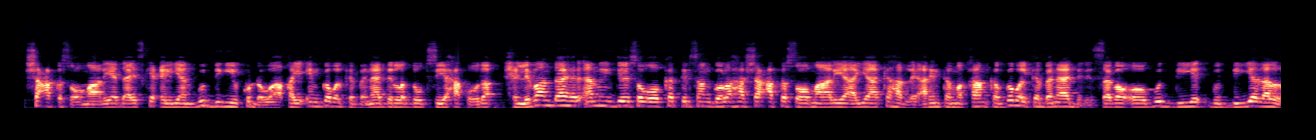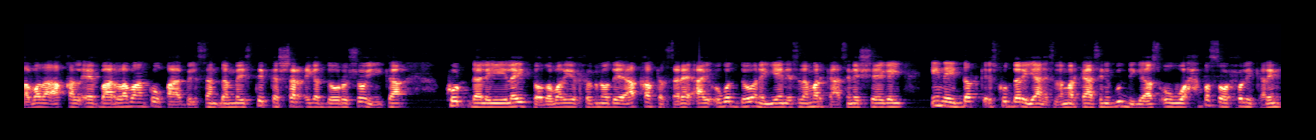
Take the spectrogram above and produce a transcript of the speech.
shacabka soomaaliyeed ay iska celiyaan guddigii ku dhawaaqay in gobolka banaadir la duudsiyo xaqooda. Xildhibaan daahir amiin jesow oo ka tirsan golaha shacabka soomaaliya ayaa ka hadlay arrinta maqaamka gobolka banaadir isaga oo guddiyada labada aqal ee baarlamaanka u qaabilsan dhammaystirka sharciga doorashooyinka ku dhaliilay toddobadii xubnood ee aqalka sare ay uga doonayeen islamarkaasina sheegay inay dadka isku darayaan islamarkaasina guddigaas uu waxba soo xuli karin.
